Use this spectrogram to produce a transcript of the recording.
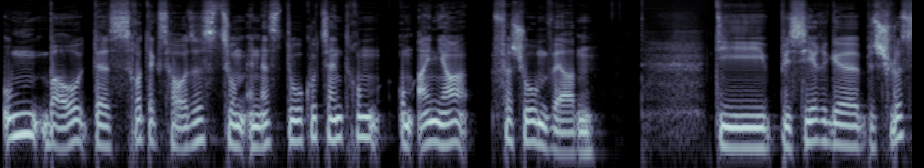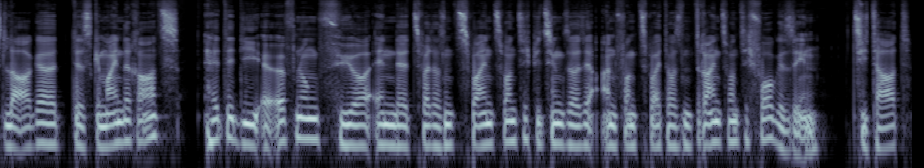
Umbau des Rottex-Hauses zum NS-Doku-Zentrum um ein Jahr verschoben werden. Die bisherige Beschlusslage des Gemeinderats hätte die Eröffnung für Ende 2022 bzw. Anfang 2023 vorgesehen. Zitat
